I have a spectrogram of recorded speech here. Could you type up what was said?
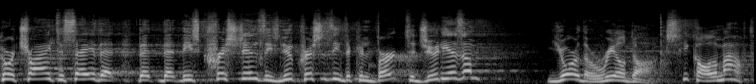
who are trying to say that, that, that these Christians, these new Christians, need to convert to Judaism, you're the real dogs. He called them out.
